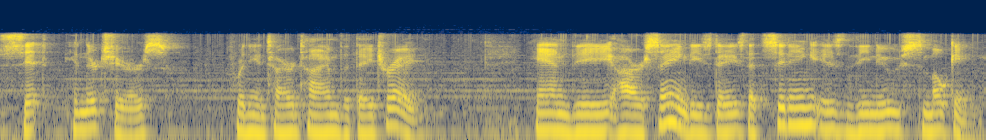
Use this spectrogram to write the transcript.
sit in their chairs for the entire time that they trade. And they are saying these days that sitting is the new smoking.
